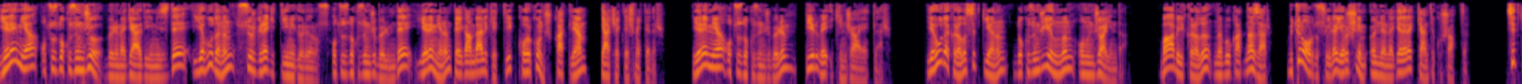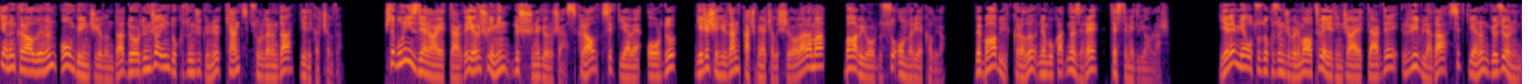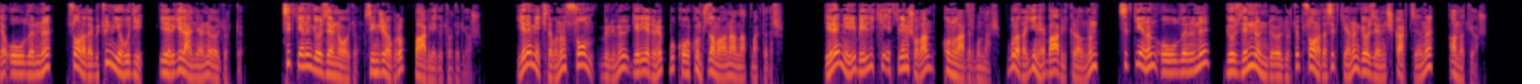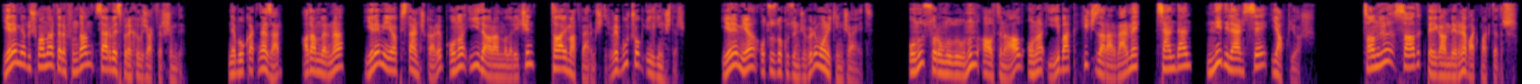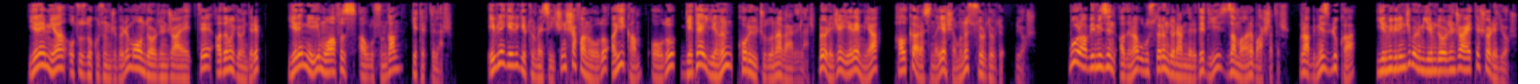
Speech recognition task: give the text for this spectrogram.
Yeremya 39. bölüme geldiğimizde Yahuda'nın sürgüne gittiğini görüyoruz. 39. bölümde Yeremya'nın peygamberlik ettiği korkunç katliam gerçekleşmektedir. Yeremya 39. bölüm 1 ve 2. ayetler. Yahuda kralı Sıtkiya'nın 9. yılının 10. ayında Babil kralı Nabukadnezar bütün ordusuyla Yarışilim önlerine gelerek kenti kuşattı. Sitkiya'nın krallığının 11. yılında 4. ayın 9. günü kent surlarında gedik açıldı. İşte bunu izleyen ayetlerde Yarışilim'in düşüşünü göreceğiz. Kral, Sitkiya ve ordu gece şehirden kaçmaya çalışıyorlar ama Babil ordusu onları yakalıyor. Ve Babil kralı Nebukadnezer'e teslim ediliyorlar. Yeremya 39. bölüm 6 ve 7. ayetlerde Rivla'da Sitkiya'nın gözü önünde oğullarını sonra da bütün Yahudi ileri gelenlerini öldürttü. Sitkiya'nın gözlerini oydu, zincire vurup Babil'e götürdü diyor. Yeremya kitabının son bölümü geriye dönüp bu korkunç zamanı anlatmaktadır. Yeremya'yı belli ki etkilemiş olan konulardır bunlar. Burada yine Babil kralının Sitkiya'nın oğullarını gözlerinin önünde öldürtüp sonra da Sitkiya'nın gözlerini çıkarttığını anlatıyor. Yeremya düşmanlar tarafından serbest bırakılacaktır şimdi. Nebukadnezar adamlarına Yeremya'yı hapisten çıkarıp ona iyi davranmaları için talimat vermiştir ve bu çok ilginçtir. Yeremya 39. bölüm 12. ayet. Onu sorumluluğunun altına al, ona iyi bak, hiç zarar verme, senden ne dilerse yap diyor. Tanrı sadık peygamberine bakmaktadır. Yeremya 39. bölüm 14. ayette adamı gönderip Yeremya'yı muhafız avlusundan getirttiler. Evine geri götürmesi için Şafan oğlu Ahikam oğlu Gedelya'nın koruyuculuğuna verdiler. Böylece Yeremya halkı arasında yaşamını sürdürdü diyor. Bu Rabbimizin adına ulusların dönemleri dediği zamanı başlatır. Rabbimiz Luka 21. bölüm 24. ayette şöyle diyor.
